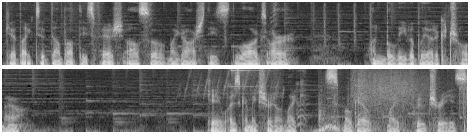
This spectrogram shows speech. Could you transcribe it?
Okay, I'd like to dump off these fish. Also, my gosh, these logs are unbelievably out of control now. Okay, well, I just gotta make sure I don't, like, smoke out my fruit trees.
